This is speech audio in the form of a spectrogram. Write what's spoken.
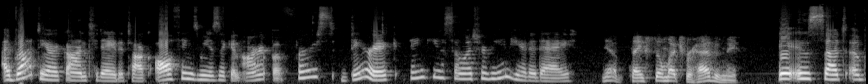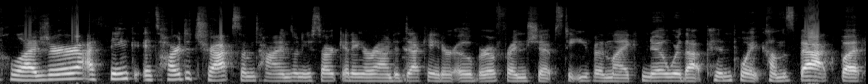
I brought Derek on today to talk all things music and art, but first, Derek, thank you so much for being here today. Yeah, thanks so much for having me. It is such a pleasure. I think it's hard to track sometimes when you start getting around a decade or over of friendships to even like know where that pinpoint comes back. But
